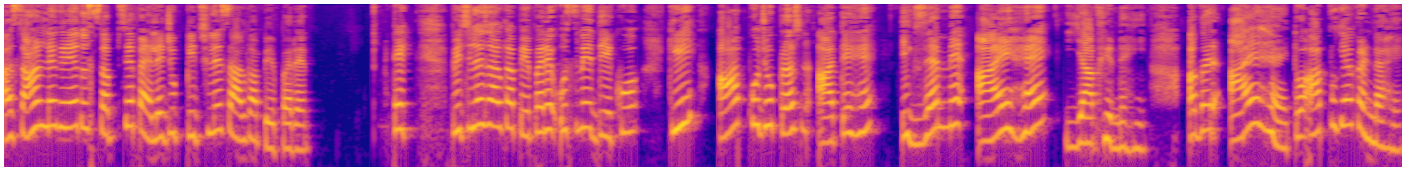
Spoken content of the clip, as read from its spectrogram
आसान लग रहे हैं तो सबसे पहले जो पिछले साल का पेपर है, ठीक? पिछले साल का पेपर है, उसमें देखो कि आपको जो प्रश्न आते हैं, एग्ज़ाम में आए हैं या फिर नहीं। अगर आए हैं तो आपको क्या करना है?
